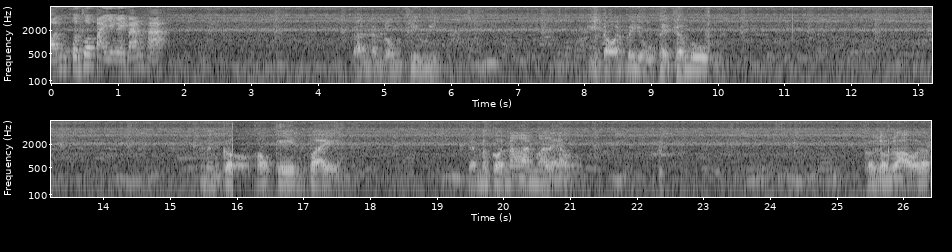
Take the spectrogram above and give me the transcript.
อนบุคคลทั่วไปยังไงบ้างคะๆการดำรงชีวิตอีตอนไปอยู่เพชรบูรณ์ มันก็เขาเกณฑ์ไป แต่มันก็นานมาแล้ว ก็เราเราๆแล้ว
